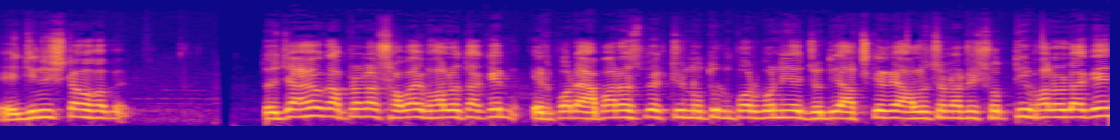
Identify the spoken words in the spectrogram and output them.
এই জিনিসটাও হবে। তো যাই হোক, আপনারা সবাই ভালো থাকেন। এরপরে আবার আসবে একটি নতুন পর্ব নিয়ে। যদি আজকের আলোচনাটি সত্যিই ভালো লাগে,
